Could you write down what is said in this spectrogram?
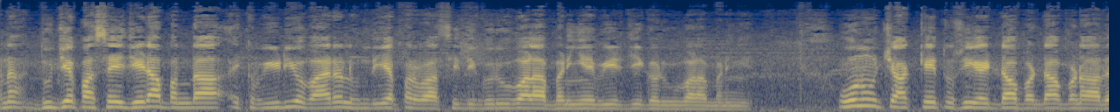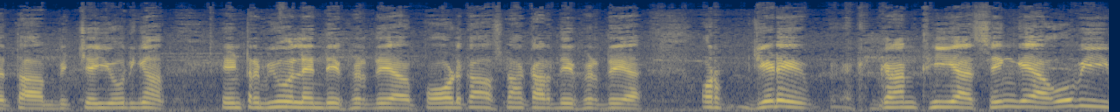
ਹਨਾ? ਦੂਜੇ ਪਾਸੇ ਜਿਹੜਾ ਬੰਦਾ ਇੱਕ ਵੀਡੀਓ ਵਾਇਰਲ ਹੁੰਦੀ ਹੈ ਪ੍ਰਵਾਸੀ ਦੀ, ਗੁਰੂ ਵਾਲਾ ਬਣੀਏ, ਵੀਰ ਜੀ ਗੁਰੂ ਵਾਲਾ ਬਣੀਏ। ਉਹਨੂੰ ਚੱਕ ਕੇ ਤੁਸੀਂ ਐਡਾ ਵੱਡਾ ਬਣਾ ਦਿੱਤਾ, ਵਿੱਚ ਹੀ ਉਹਦੀਆਂ ਇੰਟਰਵਿਊ ਲੈਂਦੇ ਫਿਰਦੇ ਆ, ਪੋਡਕਾਸਟਾਂ ਕਰਦੇ ਫਿਰਦੇ ਆ, ਔਰ ਜਿਹੜੇ ਗ੍ਰੰਥੀ ਆ, ਸਿੰਘ ਆ, ਉਹ ਵੀ,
